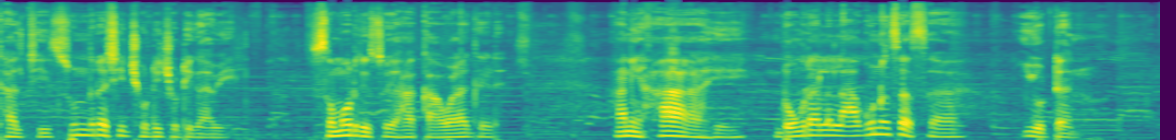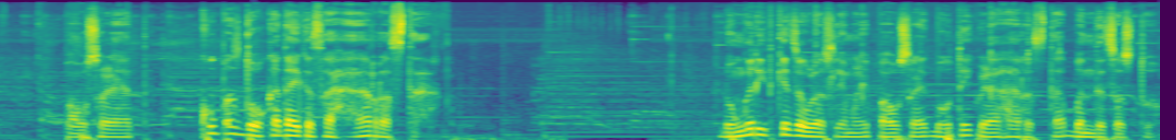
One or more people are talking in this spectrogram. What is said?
खालची सुंदर अशी छोटी छोटी गावे. समोर दिसतोय हा कावळागड आणि हा आहे डोंगराला लागूनच असा युटर्न पावसाळ्यात खूपच धोकादायक असा हा रस्ता. डोंगर इतके जवळ असल्यामुळे पावसाळ्यात बहुतेक वेळा हा रस्ता बंदच असतो.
